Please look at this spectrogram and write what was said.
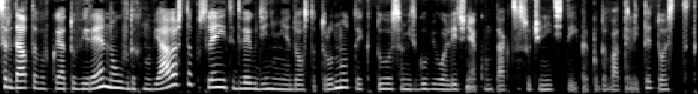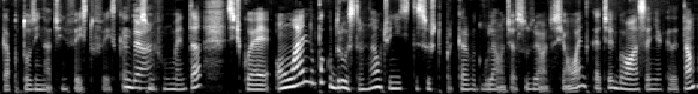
средата, в която вире, е много вдъхновяваща. Последните две години ми е доста трудно, тъй като съм изгубила личния контакт с учениците и преподавателите, т.е. така по този начин, face-to-face, както да. сме в момента. Всичко е онлайн, но пък от друга страна учениците също прекарват голяма част от времето си онлайн, така че балансът е някъде там.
